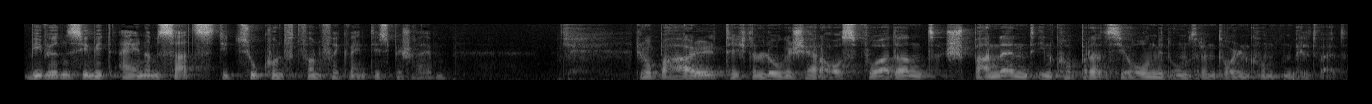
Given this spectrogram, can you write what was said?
wie würden Sie mit einem Satz die Zukunft von Frequentis beschreiben? Global, technologisch herausfordernd, spannend in Kooperation mit unseren tollen Kunden weltweit.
